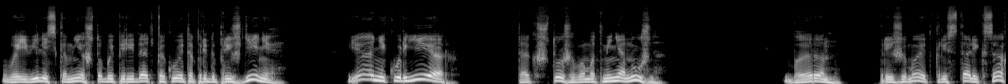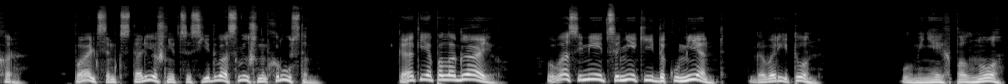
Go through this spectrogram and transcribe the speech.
Вы явились ко мне, чтобы передать какое-то предупреждение? Я не курьер. Так что же вам от меня нужно? Бэрон прижимает кристаллик сахара пальцем к столешнице с едва слышным хрустом. «Как я полагаю, у вас имеется некий документ», — говорит он. «У меня их полно.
